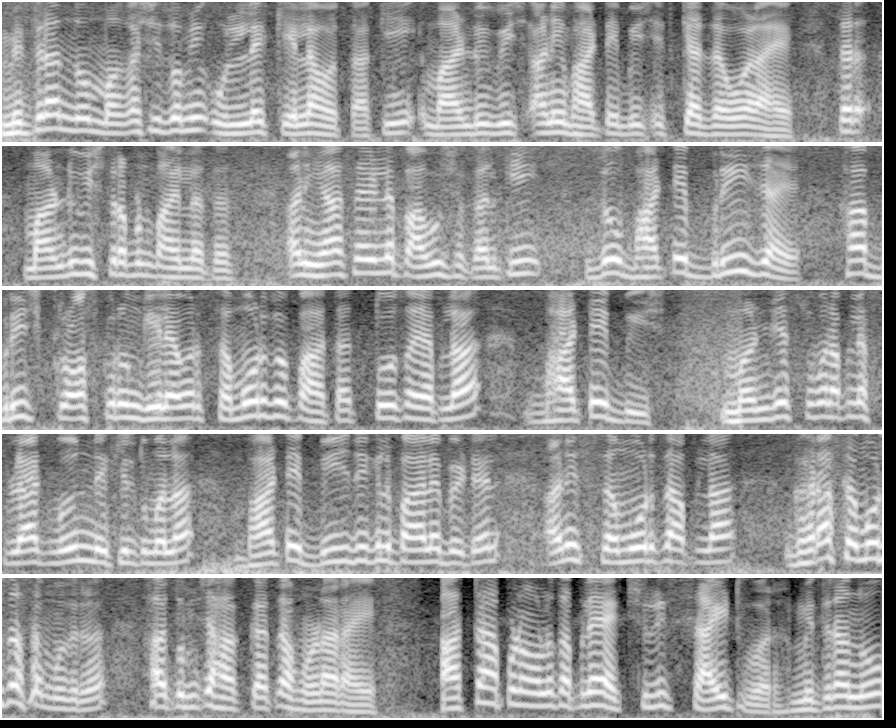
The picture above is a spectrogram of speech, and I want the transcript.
मित्रांनो मगाशी जो मी उल्लेख केला होता की मांडवी बीच आणि भाटे बीच इतक्या जवळ आहे तर मांडवी बीच तर आपण पाहिलातच आणि ह्या साईडला पाहू शकाल की जो भाटे ब्रिज आहे हा ब्रिज क्रॉस करून गेल्यावर समोर जो पाहतात तोच आहे आपला भाटे बीच म्हणजेच तुम्हाला आपल्या फ्लॅटमधून देखील तुम्हाला भाटे बीच देखील पाहायला भेटेल आणि समोरचा आपला घरासमोरचा समुद्र हा तुमच्या हक्काचा होणार आहे. आता आपण आलो आपल्या ॲक्च्युली साईटवर मित्रांनो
